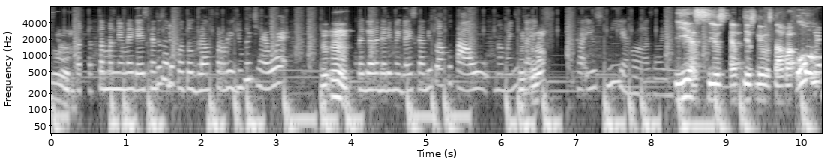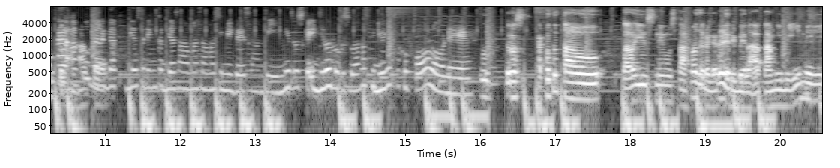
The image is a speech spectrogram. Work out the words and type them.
Hmm. eh, temennya Mega Iskanti tuh ada fotografernya juga cewek Mm-mm. negara dari Mega Iskanti tuh aku tahu namanya Kak, Mm-mm. Kak Yusni ya kalau nggak salah Yes, use at Yusni Mustafa. Oh, Iya, aku gara-gara dia sering kerja sama sama si Mega Iskanti ini terus kayak gila bagus banget videonya aku follow deh Terus aku tuh tahu tahu Yusni Mustafa gara-gara dari Bella Atamimi ini.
